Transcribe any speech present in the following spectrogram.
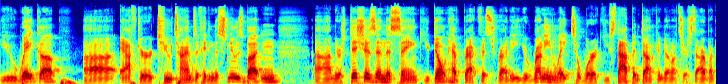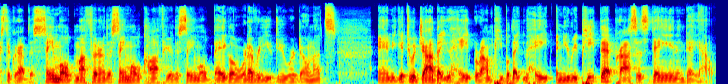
You wake up uh, after two times of hitting the snooze button. Um, there's dishes in the sink. You don't have breakfast ready. You're running late to work. You stop at Dunkin' Donuts or Starbucks to grab the same old muffin or the same old coffee or the same old bagel or whatever you do or donuts. And you get to a job that you hate around people that you hate, and you repeat that process day in and day out.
